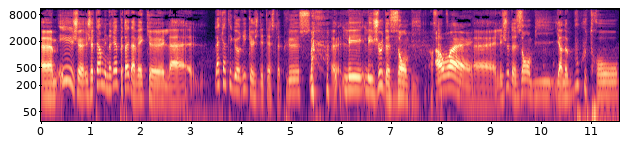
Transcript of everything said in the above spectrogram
Euh, et je, je terminerai peut-être avec euh, la, la catégorie que je déteste le plus, euh, les, les jeux de zombies, en fait. Ah ouais! Euh, les jeux de zombies, il y en a beaucoup trop.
